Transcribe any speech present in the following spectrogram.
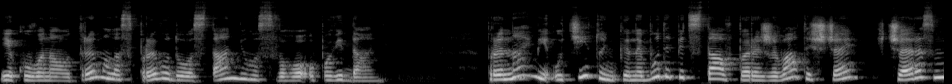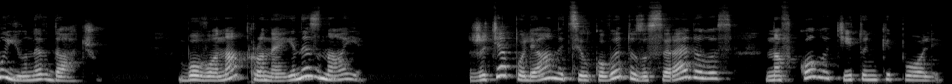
яку вона отримала з приводу останнього свого оповідання. Принаймні у тітоньки не буде підстав переживати ще й через мою невдачу, бо вона про неї не знає. Життя Поліани цілковито зосередилось навколо тітоньки Полі,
